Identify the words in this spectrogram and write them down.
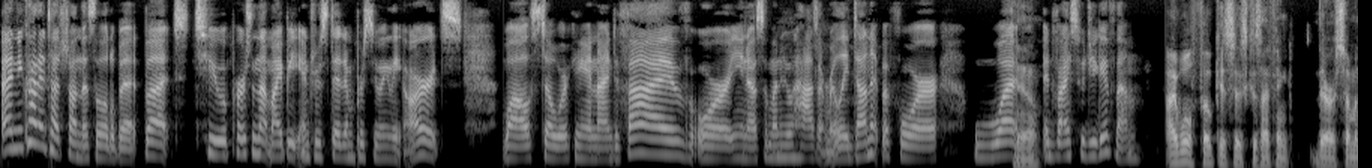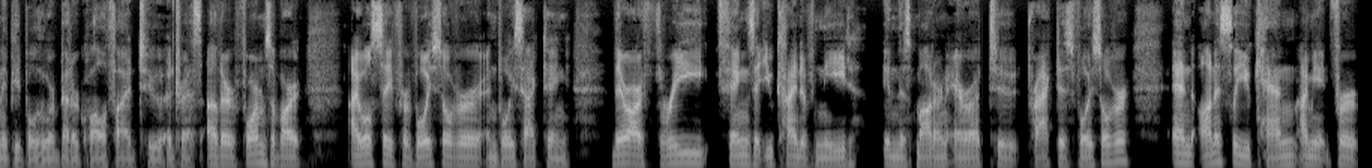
and you kind of touched on this a little bit, but to a person that might be interested in pursuing the arts while still working a nine to five, or, you know, someone who hasn't really done it before, what Yeah. advice would you give them? I will focus this because I think there are so many people who are better qualified to address other forms of art. I will say for voiceover and voice acting, there are three things that you kind of need in this modern era to practice voiceover. And honestly, you can. I mean, for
